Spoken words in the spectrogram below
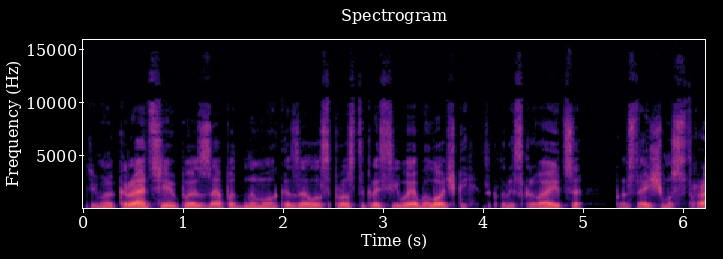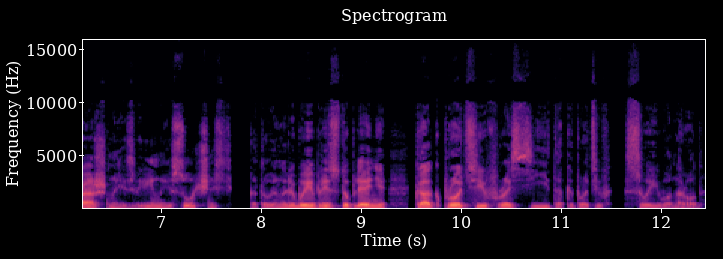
Демократия по-западному оказалась просто красивой оболочкой, за которой скрывается по-настоящему страшная звериная сущность, готовая на любые преступления, как против России, так и против своего народа.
